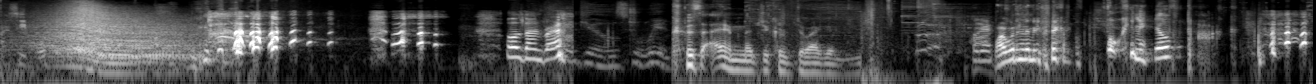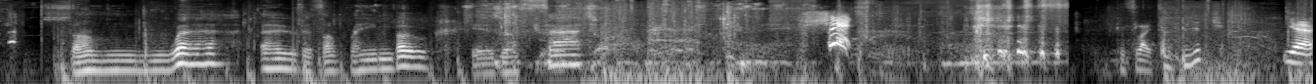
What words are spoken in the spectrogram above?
I see well done, Brian. because I am magical dragon. Okay. Why wouldn't let me pick up a fucking health pack? Somewhere over the rainbow is a fat. Shit! you can fly too, bitch. Yeah.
